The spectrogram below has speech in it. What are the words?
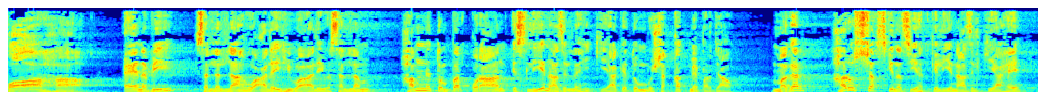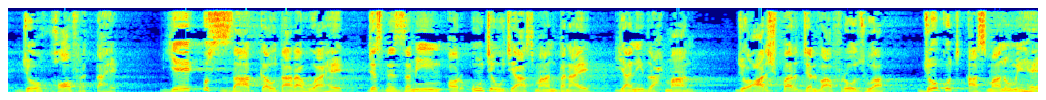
ताहा ए नबी सल्लल्लाहु अलैहि वआलिहि वसल्लम हमने तुम पर कुरान इसलिए नाजिल नहीं किया कि तुम मुशक्कत में पड़ जाओ मगर हर उस शख्स की नसीहत के लिए नाजिल किया है जो खौफ रखता है ये उस जात का उतारा हुआ है जिसने जमीन और ऊंचे ऊंचे आसमान बनाए यानी रहमान जो अर्श पर जलवा अफरोज हुआ जो कुछ आसमानों में है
